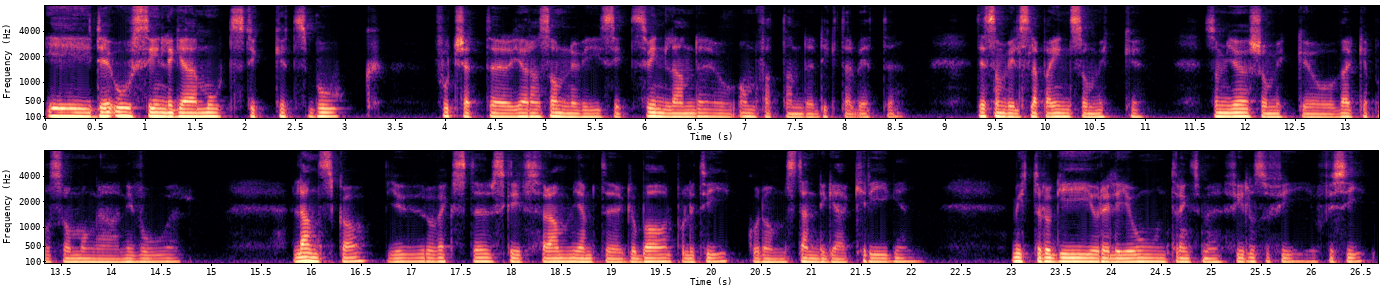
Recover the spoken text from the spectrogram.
I det osynliga motstyckets bok fortsätter Göran Sonnevi sitt svindlande och omfattande diktarbete. Det som vill släppa in så mycket, som gör så mycket och verkar på så många nivåer. Landskap, djur och växter skrivs fram jämte global politik och de ständiga krigen. Mytologi och religion trängs med filosofi och fysik.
